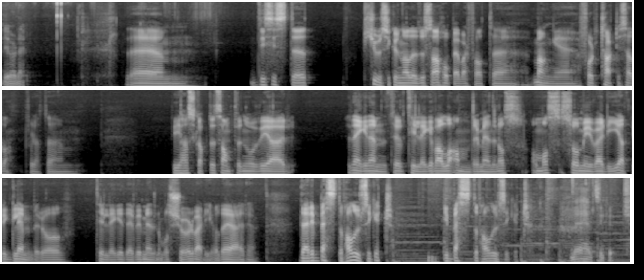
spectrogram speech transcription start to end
gjøre det. det de siste 20 sekundene av det du sa, håper jeg i hvert fall at eh, mange folk tar til seg, da. Fordi at um, vi har skapt et samfunn hvor vi har en egen evne til å tillegge hva alle andre mener oss, om oss, så mye verdi at vi glemmer å tillegge det vi mener om oss sjøl, verdi. Og det er, det er i beste fall usikkert. I beste fall usikkert. Det er helt sikkert.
